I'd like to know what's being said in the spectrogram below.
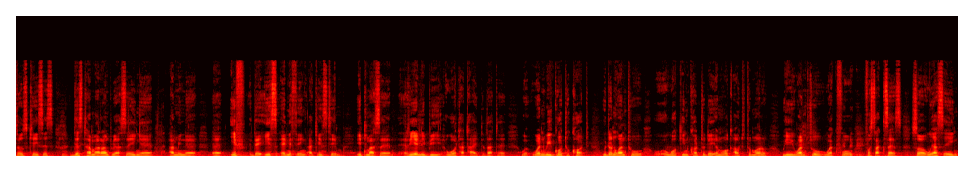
those cases. Mm. This time around, we are saying, I mean, if there is anything against him, it must uh, really be watertight. That uh, when we go to court, we don't want to walk in court today and walk out tomorrow. We want to work for, for success. So we are saying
